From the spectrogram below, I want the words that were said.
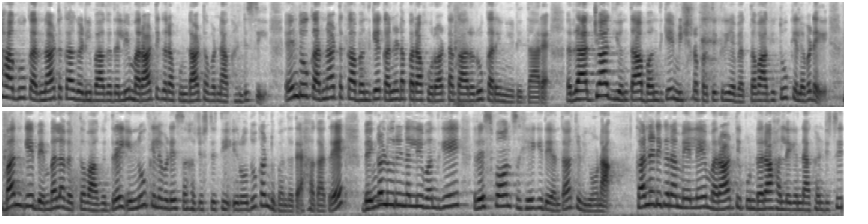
ಹಾಗೂ ಕರ್ನಾಟಕ ಗಡಿ ಭಾಗದಲ್ಲಿ ಮರಾಠಿಗರ ಪುಂಡಾಟವನ್ನು ಖಂಡಿಸಿ ಎಂದು ಕರ್ನಾಟಕ ಬಂದ್ಗೆ ಕನ್ನಡ ಪರ ಹೋರಾಟಗಾರರು ಕರೆ ನೀಡಿದ್ದಾರೆ. ರಾಜ್ಯಾದ್ಯಂತ ಬಂದ್ಗೆ ಮಿಶ್ರ ಪ್ರತಿಕ್ರಿಯೆ ವ್ಯಕ್ತವಾಗಿತ್ತು ಕೆಲವೆಡೆ ಬಂದ್ಗೆ ಬೆಂಬಲ ವ್ಯಕ್ತವಾಗಿದ್ರೆ ಇನ್ನೂ ಕೆಲವೆಡೆ ಸಹಜ ಸ್ಥಿತಿ ಇರೋದು ಕಂಡುಬಂದಿದೆ. ಹಾಗಾದರೆ ಬೆಂಗಳೂರಿನಲ್ಲಿ ಬಂದ್ಗೆ ರೆಸ್ಪಾನ್ಸ್ ಹೇಗಿದೆ ಅಂತ ತಿಳಿಯೋಣ. ಕನ್ನಡಿಗರ ಮೇಲೆ ಮರಾಠಿ ಪುಂಡರ ಹಲ್ಲೆಯನ್ನ ಖಂಡಿಸಿ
